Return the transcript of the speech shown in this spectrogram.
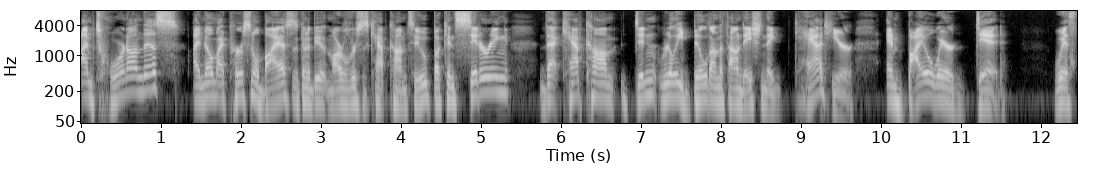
I'm torn on this. I know my personal bias is going to be with Marvel versus Capcom 2, but considering that Capcom didn't really build on the foundation they had here, and BioWare did with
